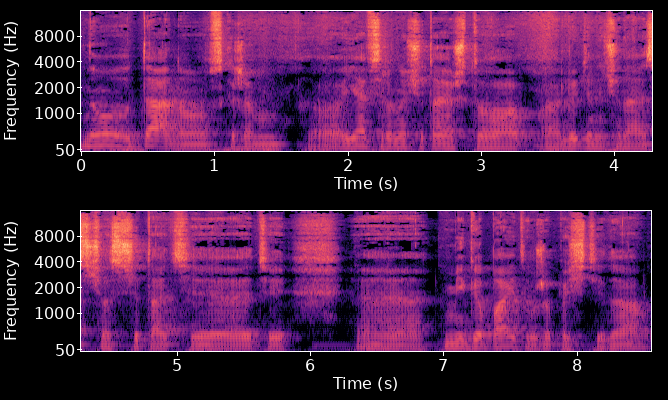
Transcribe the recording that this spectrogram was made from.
Ну да, но, скажем, э, я все равно считаю, что э, люди начинают сейчас считать э, эти мегабайты уже почти, да,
